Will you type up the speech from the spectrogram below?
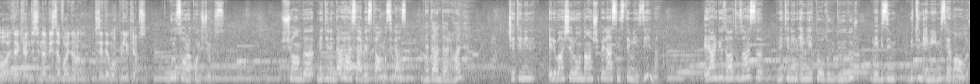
O halde kendisinden biz de faydalanalım. Bize de muhbirlik yapsın. Bunu sonra konuşuyoruz. Şu anda Mete'nin derhal serbest kalması lazım. Neden derhal? Çetenin elebaşları ondan şüphelensin istemeyiz değil mi? Eğer gözaltı uzarsa Mete'nin emniyette olduğu duyulur ve bizim bütün emeğimiz heba olur.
